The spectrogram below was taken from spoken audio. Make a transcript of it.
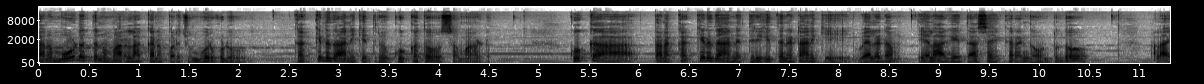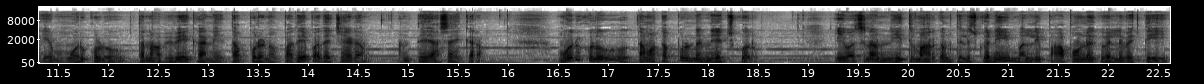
తన మూడొత్తును మరలా కనపరచు మూర్ఖుడు కక్కిన దానికి కుక్కతో సమానుడు. కుక్క తన కక్కిన దాన్ని తిరిగి తినటానికి వెళ్ళడం ఎలాగైతే అసహ్యకరంగా ఉంటుందో అలాగే మూర్ఖుడు తన అవివేకాన్ని తప్పులను పదే పదే చేయడం అంతే అసహ్యకరం. మూర్ఖులు తమ తప్పులను నేర్చుకోరు. ఈ వచనం నీతి మార్గం తెలుసుకొని మళ్ళీ పాపంలోకి వెళ్ళే వ్యక్తి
